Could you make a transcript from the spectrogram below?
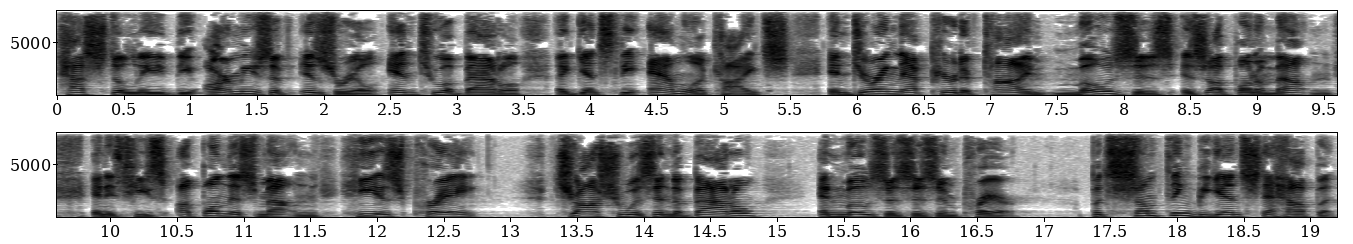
has to lead the armies of Israel into a battle against the Amalekites. And during that period of time, Moses is up on a mountain. And as he's up on this mountain, he is praying. Joshua's in the battle and Moses is in prayer. But something begins to happen.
